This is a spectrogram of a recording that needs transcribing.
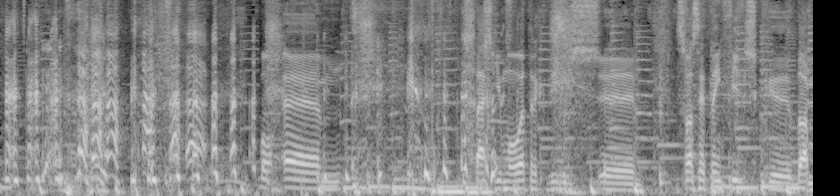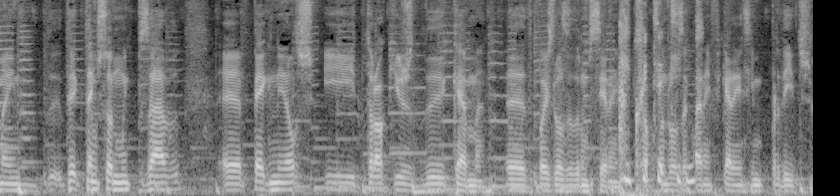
Bom, ahm, está aqui uma outra que diz: eh, se você tem filhos que dormem, que têm um sono muito pesado, eh, pegue neles e troque-os de cama eh, depois deles adormecerem. Ai, Só quando eles acabarem ficarem assim perdidos.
